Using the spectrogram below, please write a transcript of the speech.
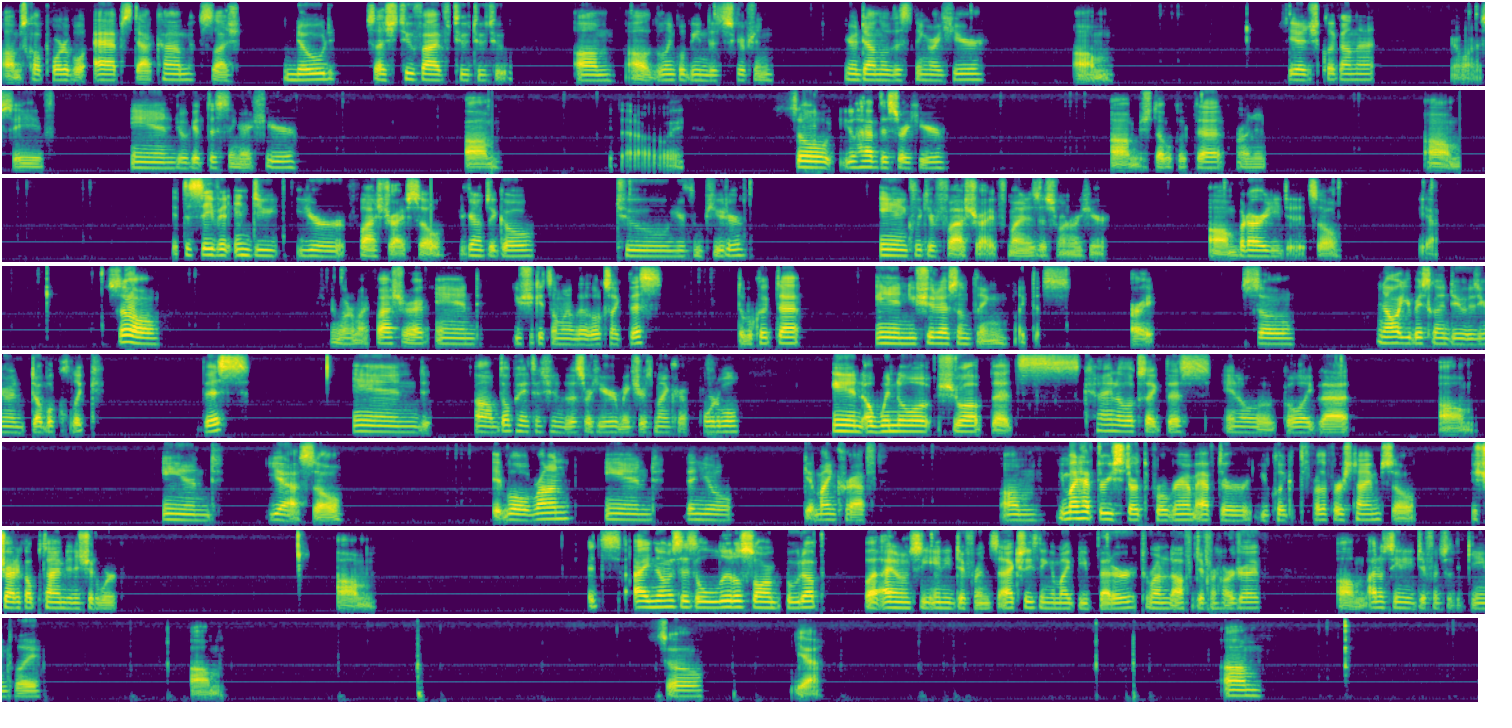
Um, it's called portableapps.com slash node slash 25222. Um, the link will be in the description. You're going to download this thing right here. Um, so yeah, just click on that. To want to save. And you'll get this thing right here. Um, get that out of the way. So you'll have this right here um, just double click that, run it. Um, you have to save it into your flash drive. So you're gonna have to go to your computer and click your flash drive. Mine is this one right here. Um, but I already did it, so yeah. So I'm going to my flash drive and you should get something that looks like this. Double click that and you should have something like this. Alright, so now what you're basically going to do is you're going to double click this and um, don't pay attention to this right here. Make sure it's Minecraft Portable. And a window will show up that's kind of looks like this and it'll go like that. Um, and yeah, so it will run and then you'll get Minecraft um, you might have to restart the program after you click it for the first time, so just try it a couple times and it should work. Um, it's I noticed it's a little slow on boot up, but I don't see any difference. I actually think it might be better to run it off a different hard drive. Um, I don't see any difference with the gameplay. Um, so, yeah. Um,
